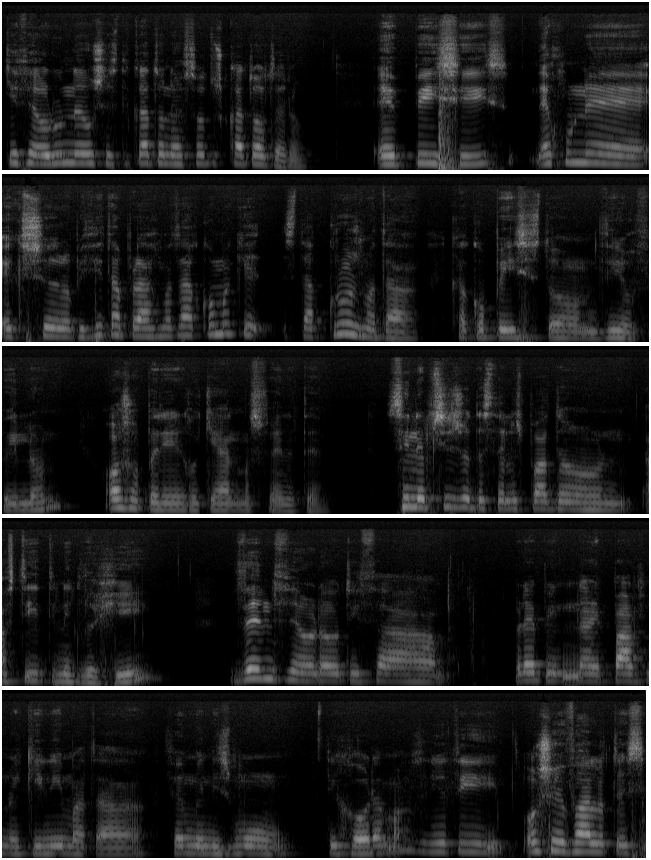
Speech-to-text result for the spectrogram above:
και θεωρούν ουσιαστικά τον εαυτό τους κατώτερο. Επίσης έχουν εξισορροπηθεί τα πράγματα ακόμα και στα κρούσματα κακοποίησης των δύο φίλων, όσο περίεργο και αν μας φαίνεται. Συνεψίζοντας τέλος πάντων αυτή την εκδοχή, δεν θεωρώ ότι θα πρέπει να υπάρχουν κινήματα φεμινισμού στη χώρα μας, διότι όσο ευάλωτες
